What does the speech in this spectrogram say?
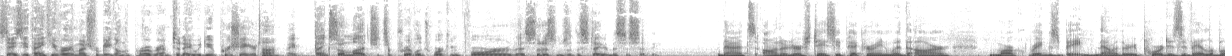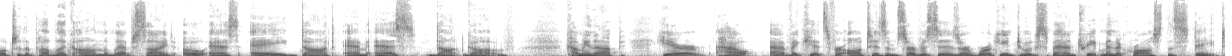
Stacy, thank you very much for being on the program today. We do appreciate your time. Hey, thanks so much. It's a privilege working for the citizens of the state of Mississippi. That's Auditor Stacy Pickering with our Mark Rigsby. Now, the report is available to the public on the website osa.ms.gov. Coming up, hear how advocates for autism services are working to expand treatment across the state.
